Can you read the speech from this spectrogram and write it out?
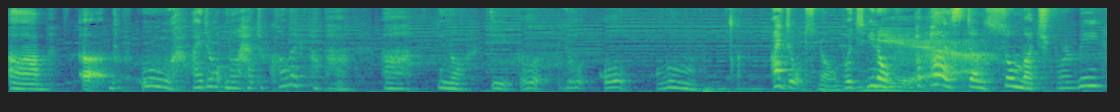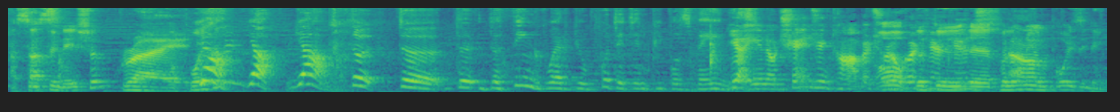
um, uh, ooh, I don't know how to call it, Papa. Uh, you know, the, uh, oh, mm, I don't know, but you know, Papa has done so much for me. assassination, right. Yeah, poisoning. yeah, yeah. The, the, the, the thing where you put it in people's veins. Yeah, you know, changing topics real Oh, quick the, here, the kids. uh, polonium Um, poisoning.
